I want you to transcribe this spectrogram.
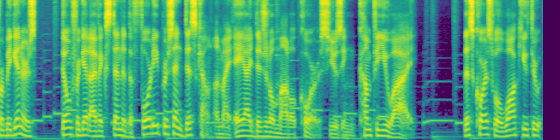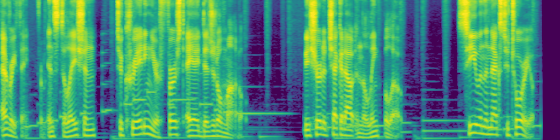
For beginners, don't forget I've extended the 40% discount on my AI digital model course using Comfy UI. This course will walk you through everything from installation to creating your first AI digital model. Be sure to check it out in the link below. See you in the next tutorial.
